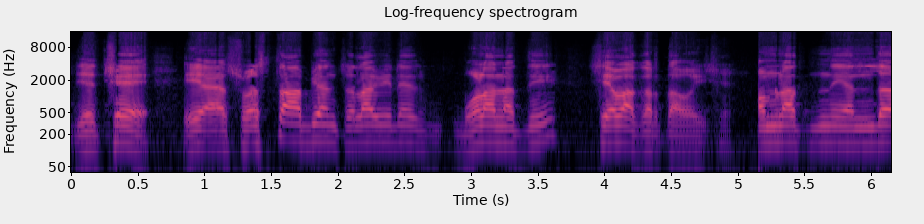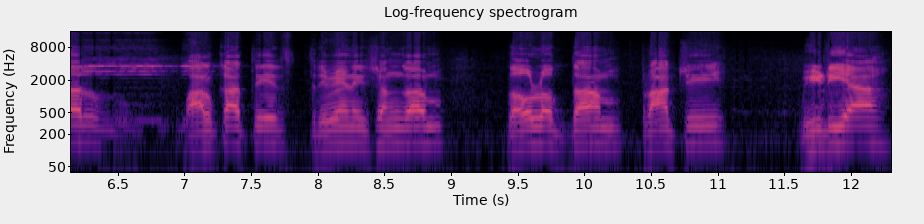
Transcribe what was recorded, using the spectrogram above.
જે છે એ આ સ્વચ્છતા અભિયાન ચલાવીને ભોળાનાથની સેવા કરતા હોય છે. સોમનાથની અંદર ભાલકા તીર્થ, ત્રિવેણી સંગમ ગૌલોકધામ પ્રાંચી ભીડિયા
